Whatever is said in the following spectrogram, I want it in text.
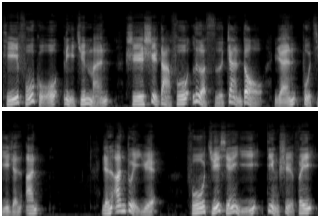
提伏鼓立军门，使士大夫乐死战斗，人不及仁安。仁安对曰：“夫决嫌疑，定是非，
